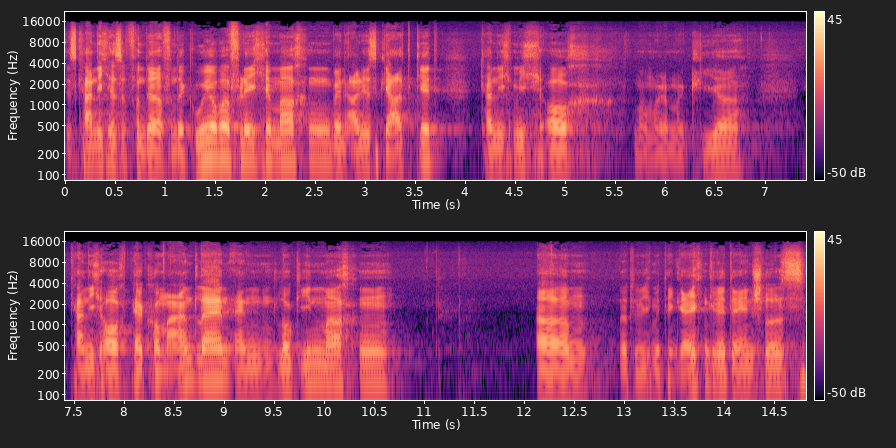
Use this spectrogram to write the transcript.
Das kann ich also von der, von der GUI-Oberfläche machen, wenn alles glatt geht, kann ich mich auch, machen wir mal clear, kann ich auch per Command-Line ein Login machen, ähm, natürlich mit den gleichen Credentials.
